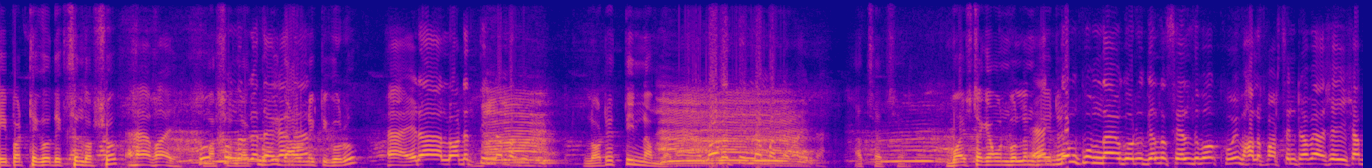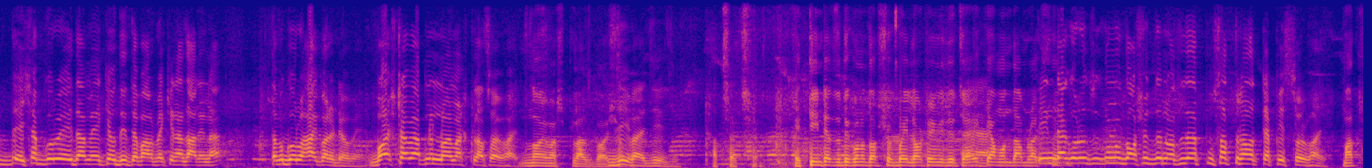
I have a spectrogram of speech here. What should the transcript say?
এই পার থেকেও দেখছেন দর্শক? হ্যাঁ ভাই খুব সুন্দর করে দেখা দারুণ একটি গরু। হ্যাঁ এটা লটের তিন নাম্বার গরু। লটের তিন নাম্বার। লটের তিন নাম্বারটা ভাই এটা। আচ্ছা আচ্ছা। বয়সটা কেমন বললেন ভাই একদম কম দামে গরু গেলে সেল দেবো খুবই ভালো পার্সেন্ট হবে এইসব এইসব গরু এই দামে কেউ দিতে পারবে কিনা জানি না। তবে গরু হাই কোয়ালিটি হবে। বয়সটা হবে আপনার নয় মাস প্লাস হয় ভাই। নয় মাস প্লাস বয়স জি ভাই জি জি। আচ্ছা আচ্ছা। এই তিনটা যদি কোনো দর্শক ভাই লটে নিতে চায় কেমন দাম রাখছেন? হ্যাঁ। তিনটা গরু যদি কোনো দর্শকদের নতুন পঁচাত্তর হাজার টাকা পিস ভাই। মাত্র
